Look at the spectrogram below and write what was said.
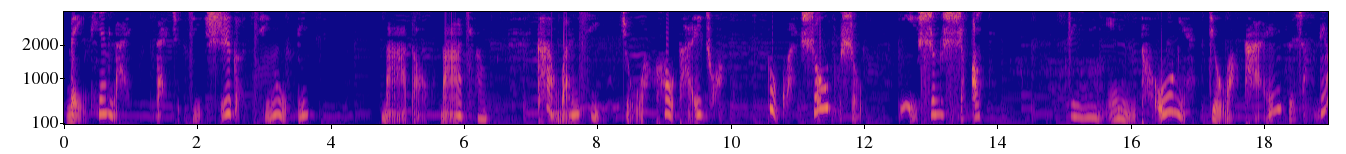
每天来带着几十个勤务兵，拿刀拿枪，看完戏就往后台闯，不管收不收，一声赏，金银头面就往台子上撂，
